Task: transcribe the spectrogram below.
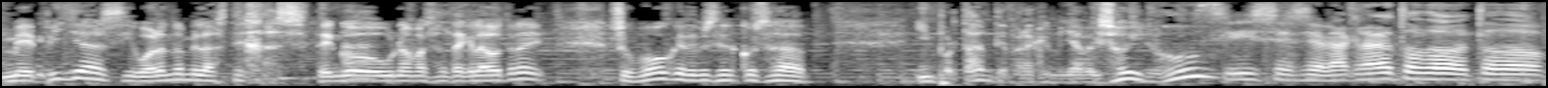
me pillas igualándome las cejas. Tengo ah. una más alta que la otra y supongo que debe ser cosa importante para que me llaméis hoy, ¿no? Sí, sí, se lo aclaro todo, todo.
